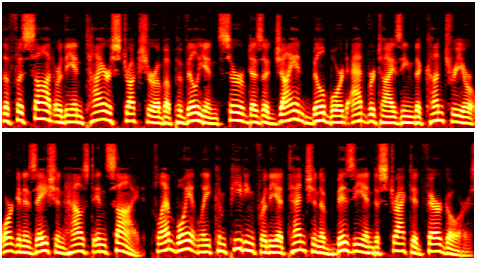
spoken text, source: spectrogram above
The facade or the entire structure of a pavilion served as a giant billboard advertising the country or organization housed inside, flamboyantly competing for the attention of busy and distracted fairgoers.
